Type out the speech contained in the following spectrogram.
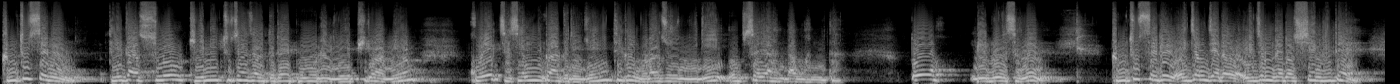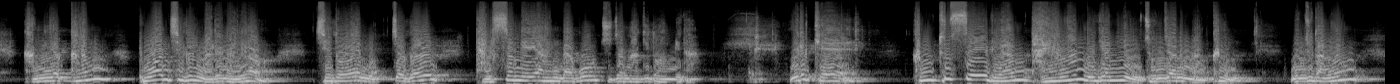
금투세는 대다수 개미 투자자들의 보호를 위해 필요하며 고액 자산가들에게 혜택을 몰아주는 일이 없어야 한다고 합니다. 또 일부에서는 금투세를 예정대로, 예정대로 시행하되 강력한 보완책을 마련하여 제도의 목적을 달성해야 한다고 주장하기도 합니다. 이렇게 금투세에 대한 다양한 의견이 존재하는 만큼 민주당은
